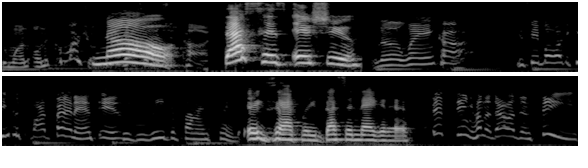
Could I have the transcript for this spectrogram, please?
The one on the commercial. No. That's his issue. Lil Wayne card. You see, boy, the key to smart finance is Did you read the fine print? Exactly. That's a negative. fifteen hundred dollars in fees.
